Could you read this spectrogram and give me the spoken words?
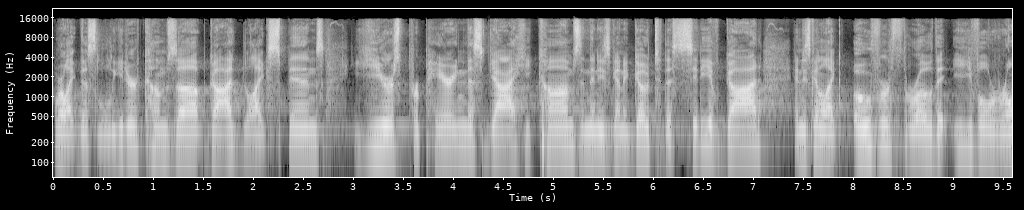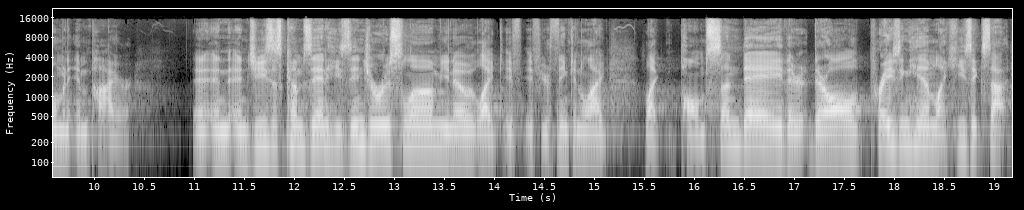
Where like this leader comes up, God like spends years preparing this guy. He comes and then he's gonna go to the city of God and he's gonna like overthrow the evil Roman Empire. And, and, and, Jesus comes in, he's in Jerusalem, you know, like if, if you're thinking like, like Palm Sunday, they're, they're all praising him, like he's excited,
